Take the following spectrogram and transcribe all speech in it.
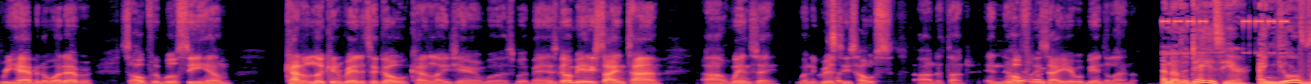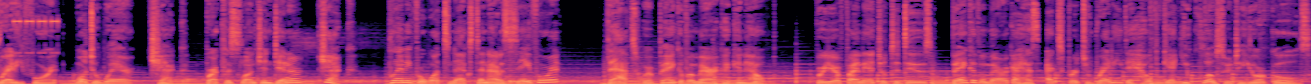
rehabbing or whatever. So hopefully we'll see him kind of looking ready to go, kind of like Jaren was. But man, it's gonna be an exciting time uh, Wednesday when the Grizzlies host uh, the Thunder, and hopefully Ziaire will be in the lineup. Another day is here, and you're ready for it. What to wear? Check. Breakfast, lunch, and dinner? Check. Planning for what's next and how to save for it? That's where Bank of America can help. For your financial to-dos, Bank of America has experts ready to help get you closer to your goals.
